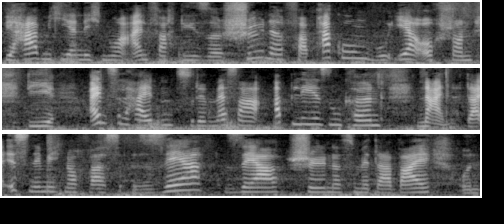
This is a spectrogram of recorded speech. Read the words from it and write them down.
wir haben hier nicht nur einfach diese schöne Verpackung, wo ihr auch schon die Einzelheiten zu dem Messer ablesen könnt. Nein, da ist nämlich noch was sehr, sehr Schönes mit dabei und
